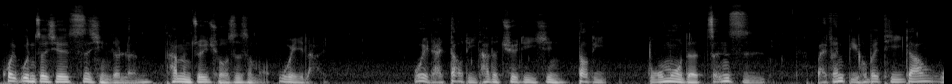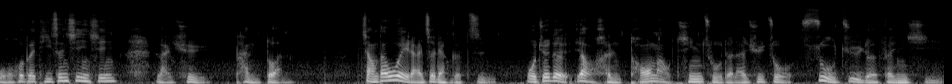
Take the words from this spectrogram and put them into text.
会问这些事情的人，他们追求是什么？未来，未来到底它的确定性到底多么的真实？百分比会不会提高？我会不会提升信心来去判断？讲到未来这两个字，我觉得要很头脑清楚的来去做数据的分析。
